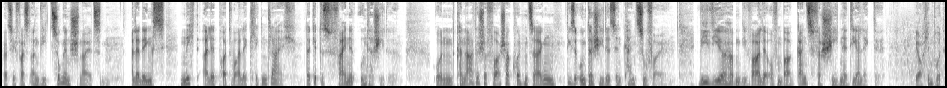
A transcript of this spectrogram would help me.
Hört sich fast an wie Zungenschnalzen. Allerdings nicht alle Pottwale klicken gleich. Da gibt es feine Unterschiede. Und kanadische Forscher konnten zeigen, diese Unterschiede sind kein Zufall. Wie wir haben die Wale offenbar ganz verschiedene Dialekte. Joachim Butte.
